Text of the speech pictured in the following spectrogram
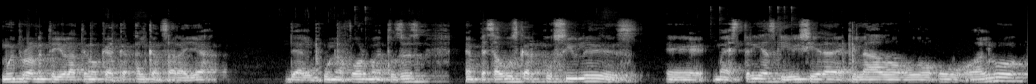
muy probablemente yo la tengo que alca- alcanzar allá, de alguna forma. Entonces empecé a buscar posibles eh, maestrías que yo hiciera de aquel lado o, o- o algo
